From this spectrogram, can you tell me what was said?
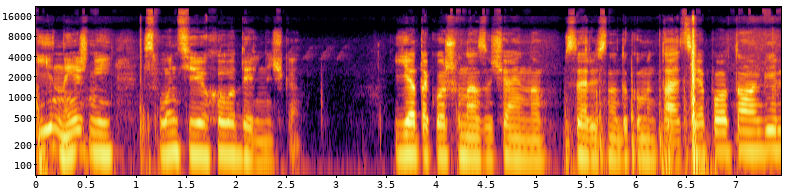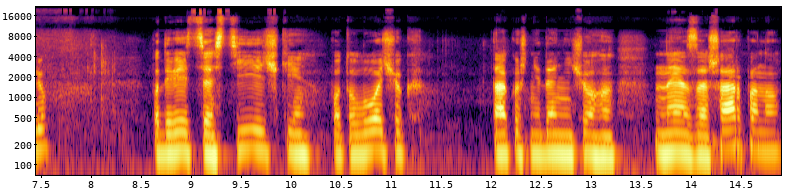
і нижній з функцією холодильничка. Є також у нас, звичайно, сервісна документація по автомобілю. Подивіться, стієчки, потолочок. Також ніде нічого не зашарпано.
